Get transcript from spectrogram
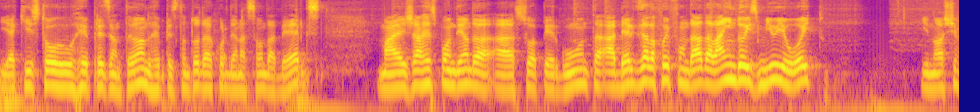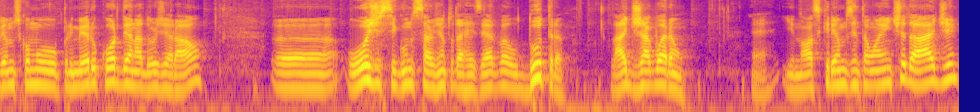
E aqui estou representando, representando toda a coordenação da Bergs. Mas já respondendo a, a sua pergunta, a Bergs ela foi fundada lá em 2008 e nós tivemos como primeiro coordenador geral, uh, hoje segundo sargento da reserva, o Dutra, lá de Jaguarão. É, e nós criamos então a entidade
